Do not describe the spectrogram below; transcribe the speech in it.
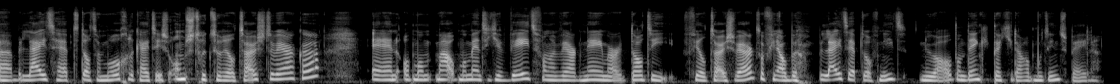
uh, beleid hebt dat er mogelijkheid is om structureel thuis te werken. En op, maar op het moment dat je weet van een werknemer dat hij veel thuis werkt, of je nou beleid hebt of niet, nu al, dan denk ik dat je daarop moet inspelen.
